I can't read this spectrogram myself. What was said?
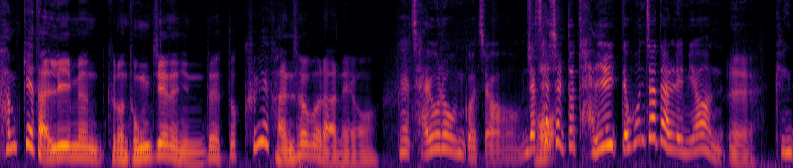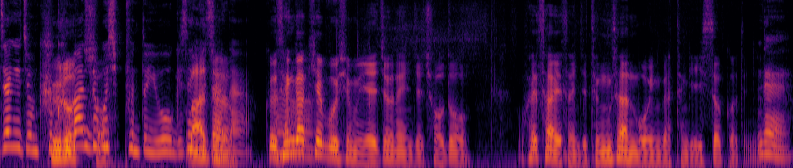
함께 달리면 그런 동지에는 있는데 또 크게 간섭을 안 해요. 그냥 자유로운 거죠. 근데 저, 사실 또 달릴 때 혼자 달리면 네. 굉장히 좀 그렇죠. 그만두고 싶은 또 유혹이 생기잖아요. 맞아요. 그 어. 생각해 보시면 예전에 이제 저도 회사에서 이제 등산 모임 같은 게 있었거든요. 네.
